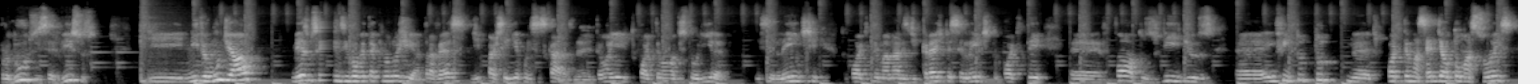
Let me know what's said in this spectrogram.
produtos e serviços de nível mundial, mesmo sem desenvolver tecnologia, através de parceria com esses caras, né? Então aí tu pode ter uma vistoria excelente, tu pode ter uma análise de crédito excelente, tu pode ter é, fotos, vídeos, é, enfim, tu, tu, né, tu, pode ter uma série de automações,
